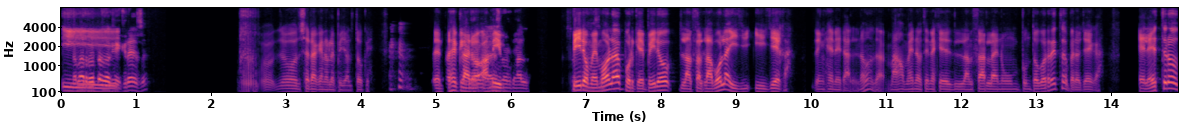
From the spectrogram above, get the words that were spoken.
Y Está más roto de lo que crees, ¿eh? Pff, yo será que no le pillo al toque. Entonces, claro, a mí Piro me mola porque Piro lanzas la bola y, y llega en general, ¿no? Más o menos tienes que lanzarla en un punto correcto, pero llega. Electro,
